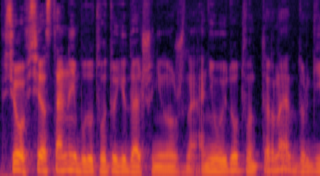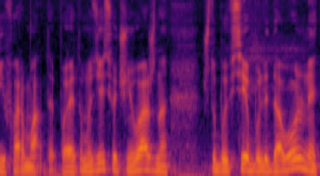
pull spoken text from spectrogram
все, все остальные будут в итоге дальше не нужны. Они уйдут в интернет, в другие форматы. Поэтому здесь очень важно, чтобы все были довольны,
